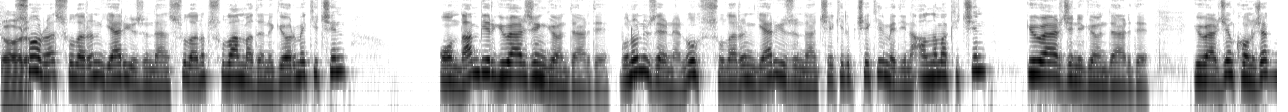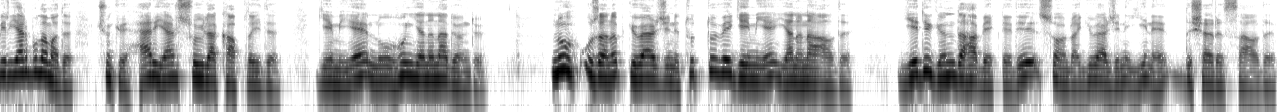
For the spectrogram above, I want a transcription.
Doğru. Sonra suların yeryüzünden sulanıp sulanmadığını görmek için ondan bir güvercin gönderdi. Bunun üzerine Nuh suların yeryüzünden çekilip çekilmediğini anlamak için güvercini gönderdi. Güvercin konacak bir yer bulamadı. Çünkü her yer suyla kaplıydı. Gemiye Nuh'un yanına döndü. Nuh uzanıp güvercini tuttu ve gemiye yanına aldı. Yedi gün daha bekledi, sonra güvercini yine dışarı saldı.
